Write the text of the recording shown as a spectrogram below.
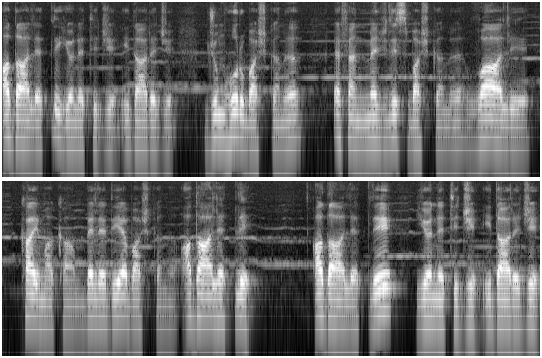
adaletli yönetici, idareci, cumhurbaşkanı, efendim meclis başkanı, vali, kaymakam, belediye başkanı, adaletli, adaletli yönetici, idareci.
